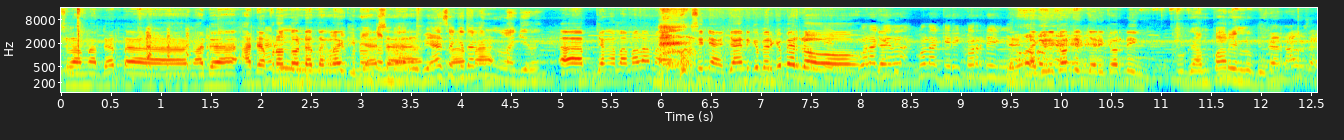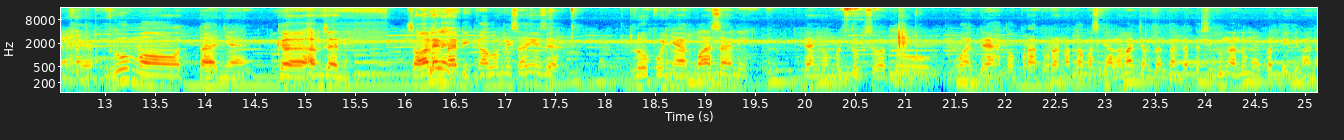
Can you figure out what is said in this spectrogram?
selamat datang. Ada ada penonton Aduh, datang ada lagi penonton biasa. baru biasa kita kan lagi Eh, jangan lama-lama. Sini ya, jangan digeber-geber dong. gue lagi Jadi, gue lagi recording jadi lagi recording, jadi recording. gue gamparin lu Bing. Ya. Gue mau tanya ke Hamzah nih. Soal yang tadi, kalau misalnya Zah, lo punya kuasa nih dan membentuk suatu wadah atau peraturan atau apa segala macam tentang ketersinggungan, lo mau buat kayak gimana?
